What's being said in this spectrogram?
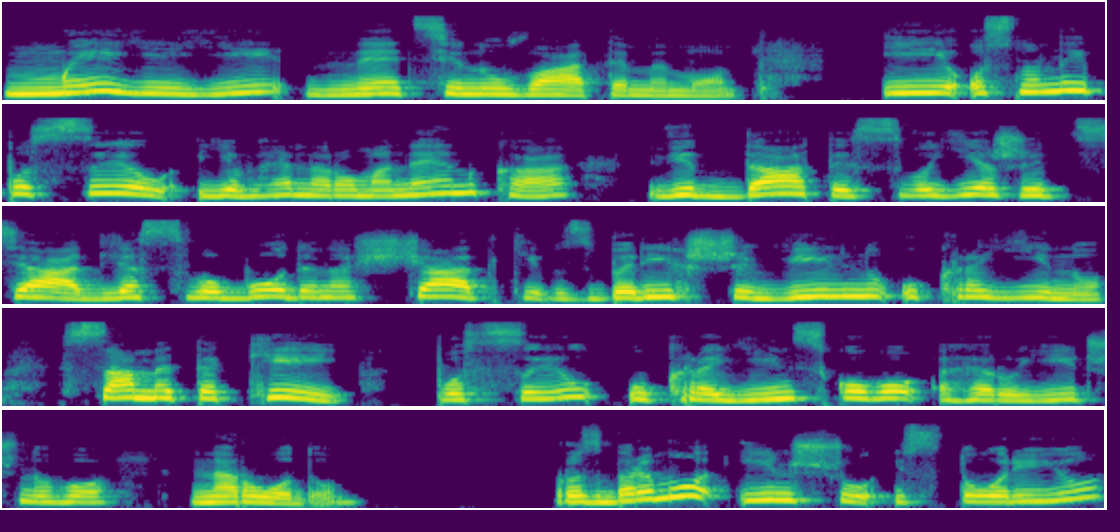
ми її не цінуватимемо. І основний посил Євгена Романенка віддати своє життя для свободи нащадків, зберігши вільну Україну. Саме такий посил українського героїчного народу. Розберемо іншу історію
